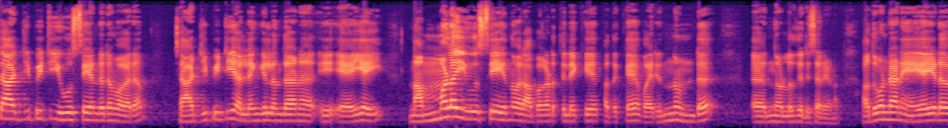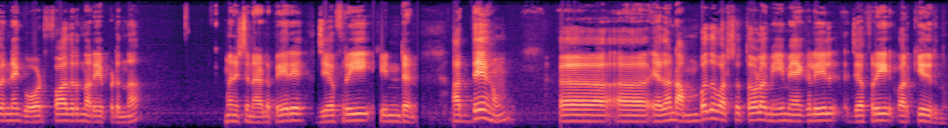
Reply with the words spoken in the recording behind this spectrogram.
chat G P T use ചെയ്യേണ്ടതിന് പകരം ചാറ്റ് ജി പി ടി അല്ലെങ്കിൽ എന്താണ് ഈ എ ഐ നമ്മളെ യൂസ് ചെയ്യുന്ന ഒരു അപകടത്തിലേക്ക് പതുക്കെ വരുന്നുണ്ട് എന്നുള്ളത് തിരിച്ചറിയണം. അതുകൊണ്ടാണ് എ ഐയുടെ തന്നെ ഗോഡ് ഫാദർ എന്നറിയപ്പെടുന്ന മനുഷ്യൻ. അയാളുടെ പേര് ജെഫ്രി ഹിൻഡൻ അദ്ദേഹം ഏതാണ്ട് അമ്പത് വർഷത്തോളം ഈ മേഖലയിൽ ജെഫ്രി വർക്ക് ചെയ്തിരുന്നു.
